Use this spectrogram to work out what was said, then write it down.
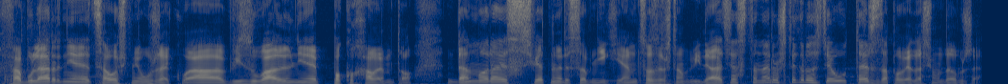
Fabularnie całość mnie urzekła, wizualnie pokochałem to. Dan Mora jest świetnym rysownikiem, co zresztą widać, a scenariusz tego rozdziału też zapowiada się dobrze.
